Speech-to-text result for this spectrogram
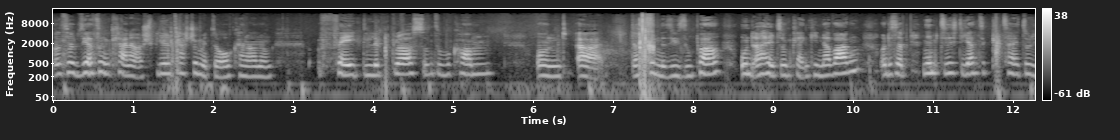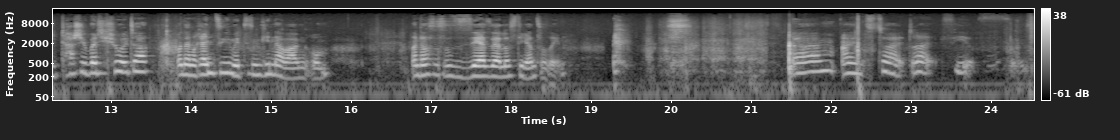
Und deshalb sie hat so eine kleine Spieltasche mit so, keine Ahnung, Fake Lipgloss und so bekommen. Und äh, das finde sie super. Und erhält so einen kleinen Kinderwagen. Und deshalb nimmt sie sich die ganze Zeit so die Tasche über die Schulter. Und dann rennt sie mit diesem Kinderwagen rum. Und das ist sehr, sehr lustig anzusehen. ähm, eins, zwei, drei, vier, fünf.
